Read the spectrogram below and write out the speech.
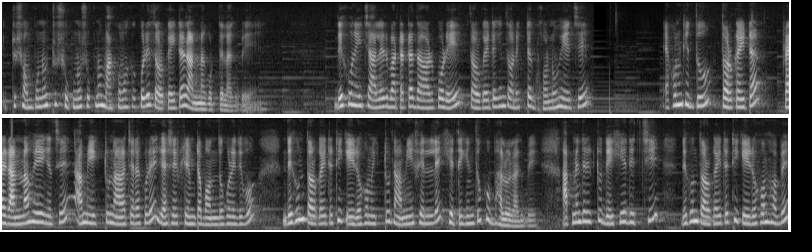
একটু সম্পূর্ণ একটু শুকনো শুকনো মাখো মাখো করে তরকারিটা রান্না করতে লাগবে। দেখুন, এই চালের বাটাটা দেওয়ার পরে তরকারিটা কিন্তু অনেকটা ঘন হয়েছে। এখন কিন্তু তরকারিটা প্রায় রান্না হয়ে গেছে। আমি একটু নাড়াচাড়া করে গ্যাসের ফ্লেমটা বন্ধ করে দেব। দেখুন, তরকারিটা ঠিক এইরকম একটু নামিয়ে ফেললে খেতে কিন্তু খুব ভালো লাগবে। আপনাদের একটু দেখিয়ে দিচ্ছি। দেখুন, তরকারিটা ঠিক এইরকম হবে।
